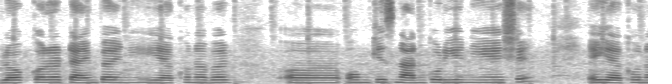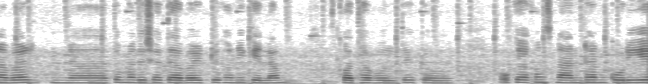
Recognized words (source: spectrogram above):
ব্লগ করার টাইম পাইনি। এখন আবার ওমকে স্নান করিয়ে নিয়ে এসে এই এখন আবার তোমাদের সাথে আবার একটুখানি গেলাম কথা বলতে। তো ওকে এখন স্নান টান করিয়ে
